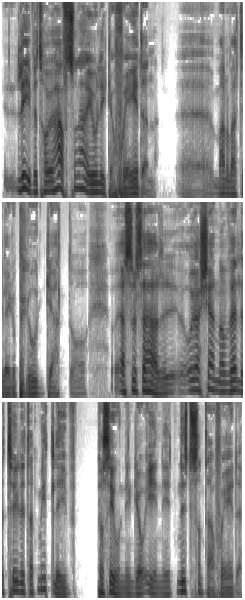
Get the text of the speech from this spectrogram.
livet har ju haft sådana här olika skeden. Eh, man har varit iväg och pluggat och, alltså så här, och jag känner väldigt tydligt att mitt liv personligen går in i ett nytt sånt här skede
